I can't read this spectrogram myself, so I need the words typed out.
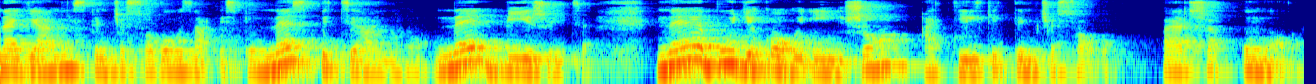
наявність тимчасового захисту, не спеціального, не біженця, не будь-якого іншого, а тільки тимчасового. Перша умова.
